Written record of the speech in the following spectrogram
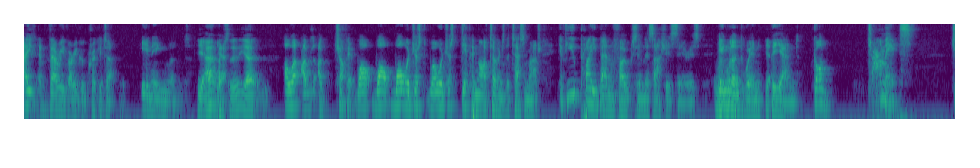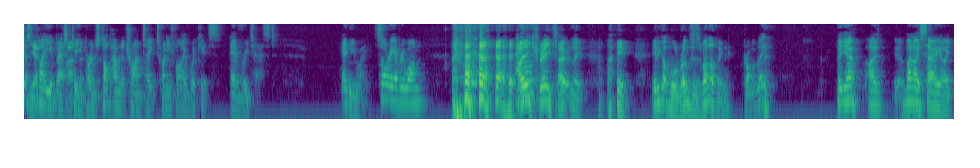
A, very very good cricketer in England. Yeah, absolutely. Yeah. Oh, well, I'll, I'll chuff it. While, while, while we're just while we're just dipping our toe into the Test match, if you play Ben Foakes in this Ashes series, England win. Yeah. The end. God damn it! Just Yeah. play your best keeper and stop having to try and take twenty five wickets every Test. Anyway, sorry everyone. I agree totally. I mean, he'd have got more runs as well. I think. Probably. But yeah, I when I say I,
